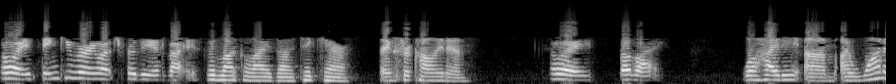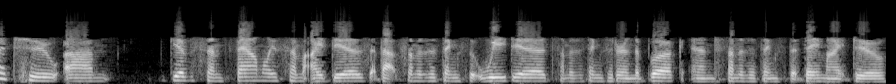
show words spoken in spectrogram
All right. Thank you very much for the advice. Good luck, Eliza. Take care. Thanks for calling in. All right. Bye bye. Well, Heidi, um, I wanted to um, give some families some ideas about some of the things that we did, some of the things that are in the book, and some of the things that they might do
